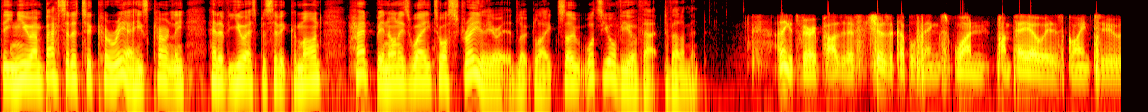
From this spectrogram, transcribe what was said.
the new ambassador to Korea. He's currently head of US Pacific Command, had been on his way to Australia, it looked like. So, what's your view of that development? I think it's very positive. It shows a couple things. One, Pompeo is going to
